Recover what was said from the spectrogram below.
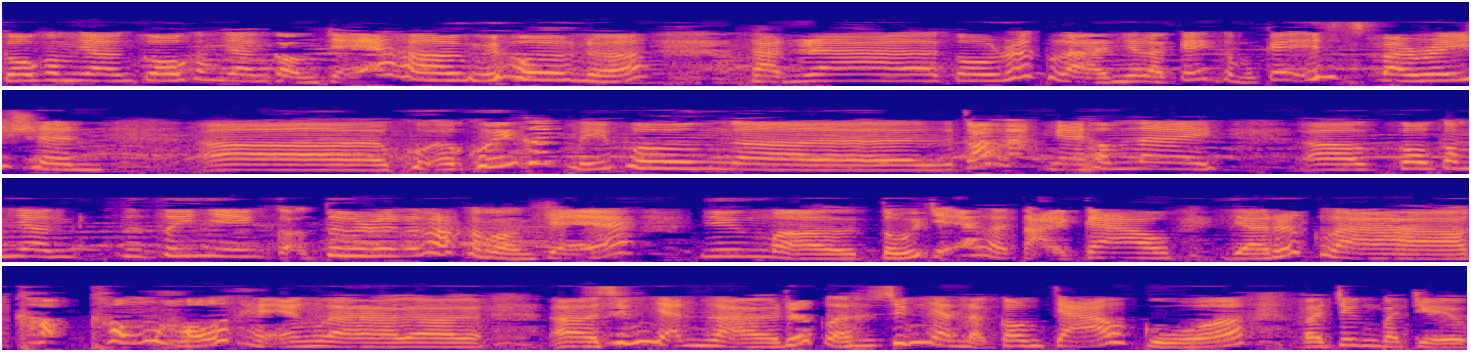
cô công nhân cô công nhân còn trẻ hơn Mỹ Phương nữa thành ra cô rất là như là cái một cái inspiration uh, khuyến khích Mỹ Phương uh, có mặt ngày hôm nay uh, cô công nhân tuy nhiên tư rất là còn trẻ nhưng mà tuổi trẻ là tài cao và rất là không, không hổ thẹn là uh, xứng danh là rất là xứng danh là con cháu của bà Trưng bà Triệu.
